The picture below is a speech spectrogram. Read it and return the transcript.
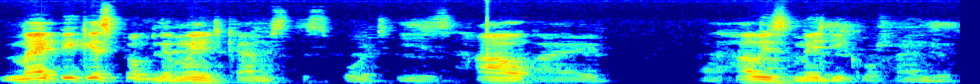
my biggest problem when it comes to sport is how I, uh, how is medical handled.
